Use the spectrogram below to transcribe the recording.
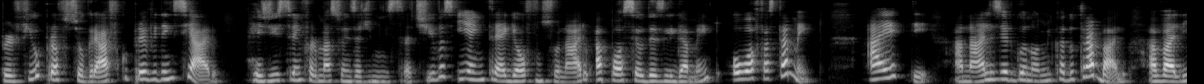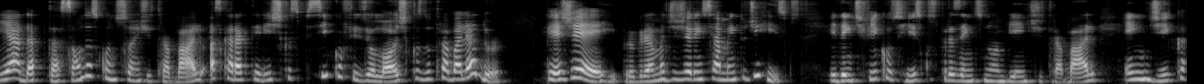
Perfil Profissiográfico Previdenciário registra informações administrativas e é entregue ao funcionário após seu desligamento ou afastamento. AET Análise ergonômica do trabalho avalia a adaptação das condições de trabalho às características psicofisiológicas do trabalhador. PGR Programa de Gerenciamento de Riscos identifica os riscos presentes no ambiente de trabalho e indica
